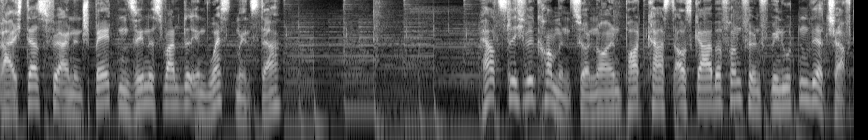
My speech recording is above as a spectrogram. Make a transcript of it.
Reicht das für einen späten Sinneswandel in Westminster? Herzlich willkommen zur neuen Podcast-Ausgabe von 5 Minuten Wirtschaft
